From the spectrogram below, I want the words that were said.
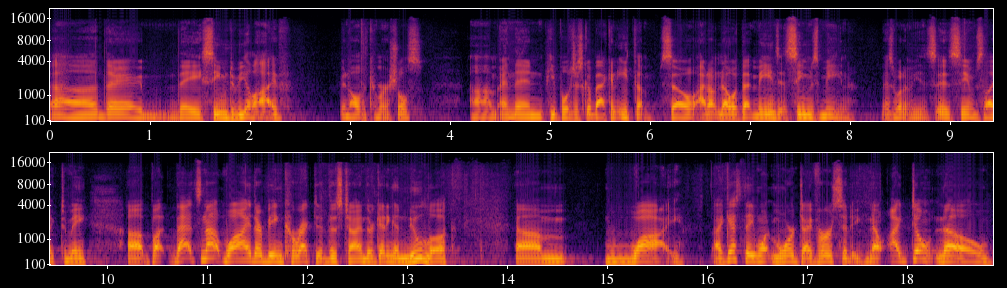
uh, they, they seem to be alive in all the commercials. Um, and then people just go back and eat them. So I don't know what that means. It seems mean, is what it means. It seems like to me. Uh, but that's not why they're being corrected this time. They're getting a new look. Um, why? I guess they want more diversity. Now, I don't know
